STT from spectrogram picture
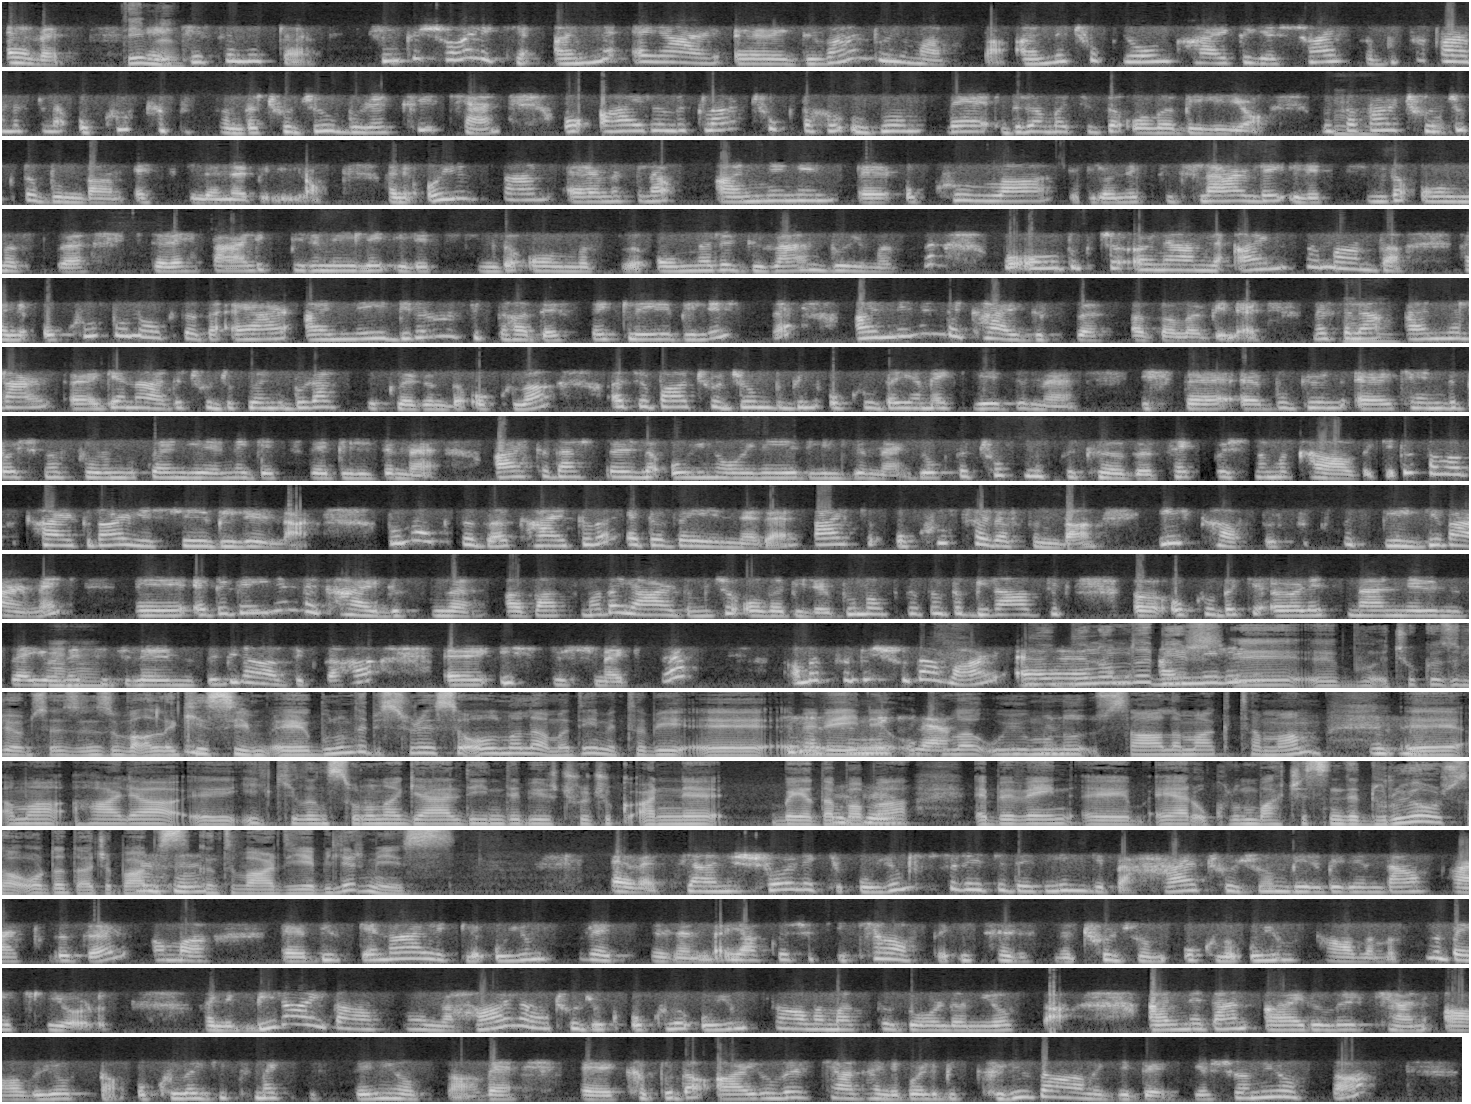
Evet. Değil mi? E, kesinlikle. Çünkü şöyle ki anne eğer e, güven duymazsa, anne çok yoğun kaygı yaşarsa bu sefer mesela okul kapısında çocuğu bırakırken o ayrılıklar çok daha uzun ve dramatize olabiliyor. Bu Hı hı. sefer çocuk da bundan etkilenebiliyor. Hani o yüzden e, mesela annenin e, okulla, yöneticilerle iletişimde olması, işte rehberlik birimiyle iletişimde olması, onlara güven duyması bu oldukça önemli. Aynı zamanda hani okul bu noktada eğer anneyi birazcık daha destekleyebilirse annenin de kaygısı azalabilir. Mesela Hı hı. anneler e, genelde çocuklarını bıraktıklarında okula acaba çocuğum bugün okulda yemek yedi mi? İşte e, bugün e, kendi başına sorumluluklarını yerine getirebildi mi? Arkadaşlarıyla oyun oynayabildi mi? Yoksa çok mu sıkıldı, tek başına mı kaldı gibi bazı kaygılar yaşayabilirler. Bu noktada kaygılı ebeveynlere belki okul tarafından ilk hafta sık sık bilgi vermek e, ebeveynin de kaygısını azaltmada yardımcı olabilir. Bu noktada da birazcık e, okuldaki öğretmenlerimize, yöneticilerimize birazcık daha e, iş düşmekte. Ama tabii şu da var. E, bunun hani da bir annelerin- e, bu- çok özür diliyorum sözünüzü vallahi keseyim. E, bunun da bir süresi olmalı ama değil mi? Tabii e, ebeveyni okula uyumunu sağlamak tamam. Hı hı. E, ama hala e, ilk yılın sonuna geldiğinde bir çocuk anne ya da baba ebeveyn e, eğer okulun bahçesinde duruyorsa orada da acaba Hı bir sıkıntı var diyebilir miyiz? Evet yani şöyle ki uyum süreci dediğim gibi her çocuğun birbirinden farklıdır ama e, biz genellikle uyum süreçlerinde yaklaşık iki hafta içerisinde çocuğun okula uyum sağlamasını bekliyoruz. Hani bir aydan sonra hala çocuk okula uyum sağlamakta zorlanıyorsa, anneden ayrılırken ağlıyorsa, okula gitmek istemiyorsa ve e, kapıda ayrılırken hani böyle bir kriz anı gibi yaşanıyorsa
